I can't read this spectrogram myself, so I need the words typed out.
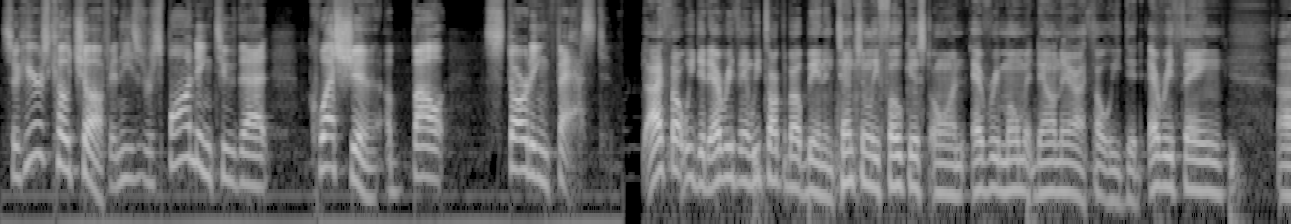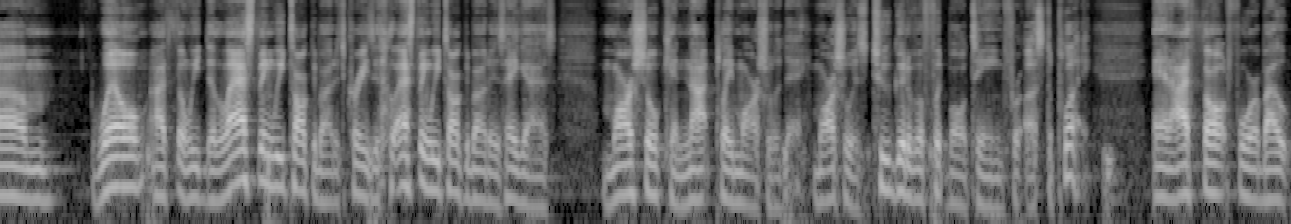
So here's Coach Huff, and he's responding to that question about starting fast. I thought we did everything. We talked about being intentionally focused on every moment down there. I thought we did everything um, well. I thought we the last thing we talked about is crazy. The last thing we talked about is, hey guys, Marshall cannot play Marshall today. Marshall is too good of a football team for us to play. And I thought for about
